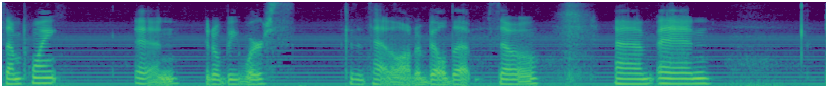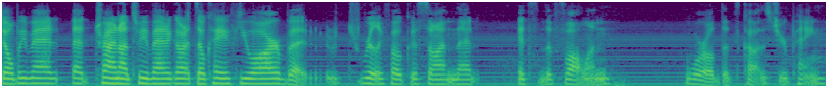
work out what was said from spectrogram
some point, and it'll be worse because it's had a lot of buildup. So, um, and don't be mad. At, try not to be mad at God. It's okay if you are, but really focus on that. It's the fallen world that's caused your pain.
